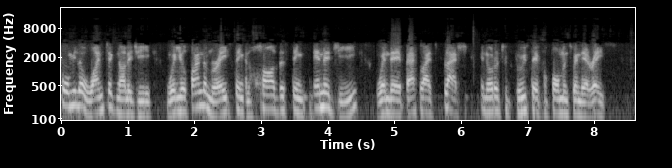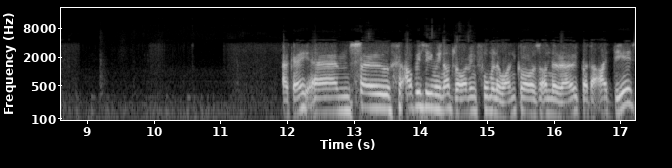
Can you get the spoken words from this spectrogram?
Formula One technology where you'll find them racing and harvesting energy, when their backlights flash in order to boost their performance when they race? Okay, um, so obviously we're not driving Formula One cars on the road, but the idea is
